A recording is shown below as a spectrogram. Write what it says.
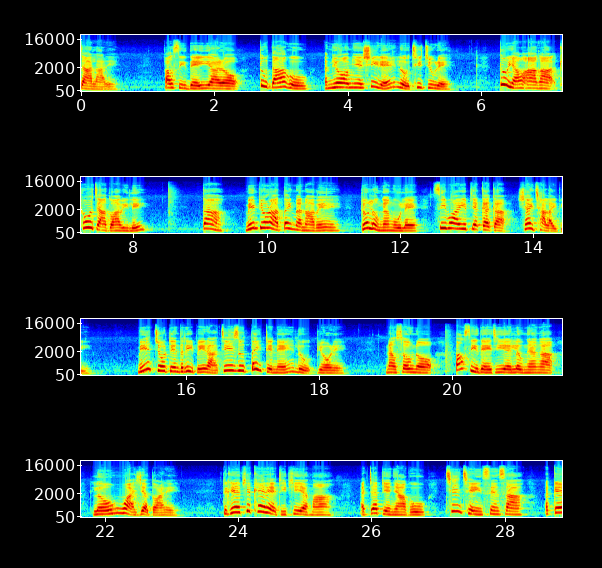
ကြလာတယ်။ပေါက်စီတဲ့ကြီးကတော့သူ့သားကို အမျော်အမြင်ရှိတယ်လို့ချီးကျူးတယ်။သူ့ရောင်အားကထိုးကြသွားပြီလေ။တာမင်းပြောတာတိတ်မှန်တာပဲ။တို့လုပ်ငန်းကိုလည်းစီးပွားရေးပြက်ကတ်ကရိုက်ချလိုက်ပြီ။ မင်းကြိုတင်သတိပေးတာကျေးဇူးတိတ်တင်တယ်လို့ပြောတယ်။နောက်ဆုံးတော့ပေါက်စီတဲ့ကြီးရဲ့လုပ်ငန်းကလုံးဝရက်သွားတယ်။တကယ်ဖြစ်ခဲ့တဲ့ဒီဖြစ်ရမှာအတက်ပညာကိုချင့်ချိန်စင်စားအကဲ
